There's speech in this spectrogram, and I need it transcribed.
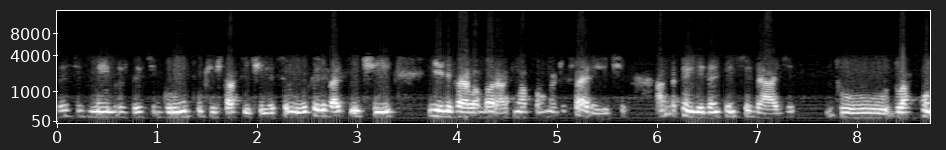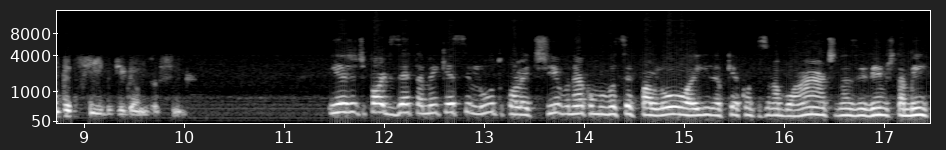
desses membros desse grupo que está sentindo esse luto, ele vai sentir e ele vai elaborar de uma forma diferente, a depender da intensidade do, do acontecido, digamos assim. E a gente pode dizer também que esse luto coletivo, né, como você falou aí, né, o que aconteceu na boate, nós vivemos também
